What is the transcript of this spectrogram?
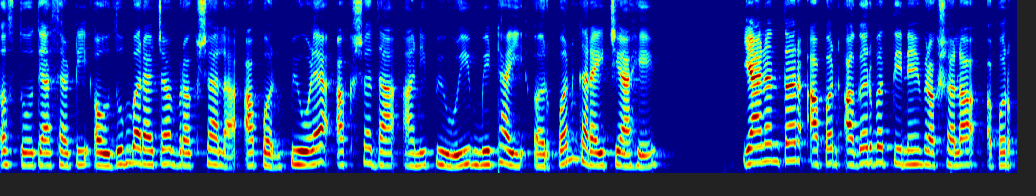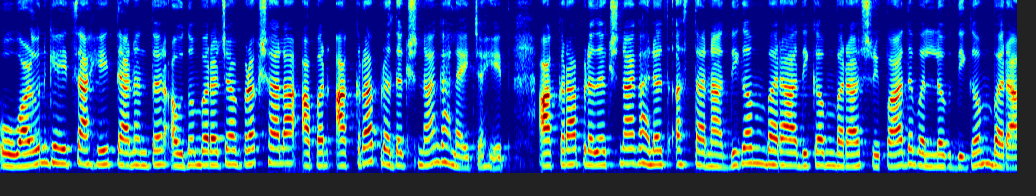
असतो. त्यासाठी औदुंबराच्या वृक्षाला आपण पिवळ्या अक्षदा आणि पिवळी मिठाई अर्पण करायची आहे. यानंतर आपण अगरबत्तीने वृक्षाला आपण ओवाळून घ्यायचं आहे. त्यानंतर औदंबराच्या वृक्षाला आपण अकरा प्रदक्षिणा घालायच्या आहेत. अकरा प्रदक्षिणा घालत असताना दिगंबरा दिगंबरा श्रीपाद वल्लभ दिगंबरा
